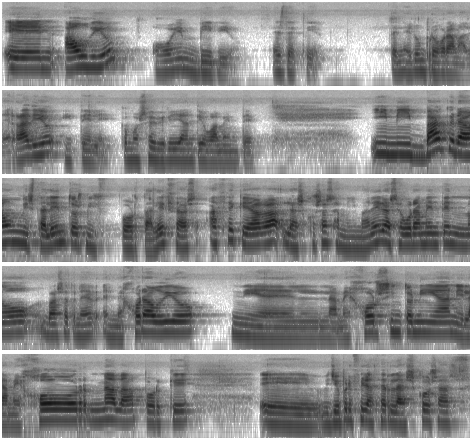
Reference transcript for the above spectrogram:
en audio o en vídeo. Es decir, tener un programa de radio y tele, como se diría antiguamente. Y mi background, mis talentos, mis fortalezas, hace que haga las cosas a mi manera. Seguramente no vas a tener el mejor audio, ni la mejor sintonía, ni la mejor nada, porque eh, yo prefiero hacer las cosas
